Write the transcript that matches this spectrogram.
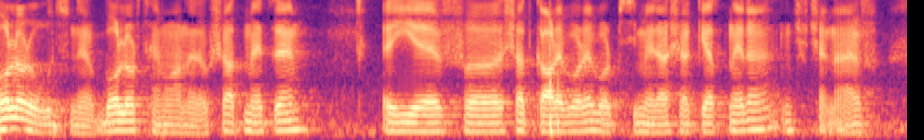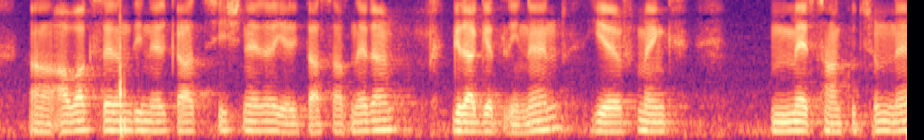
բոլոր ուղղություններով, բոլոր թեմաներով շատ մեծ է եւ շատ կարեւոր է, որպեսզի մեր աշակերտները, ինչու՞ չէ նաեւ ավակ սերնդի ներկայացուցիչները, երիտասարդները գրագետ լինեն եւ մենք մեր ցանկությունն է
